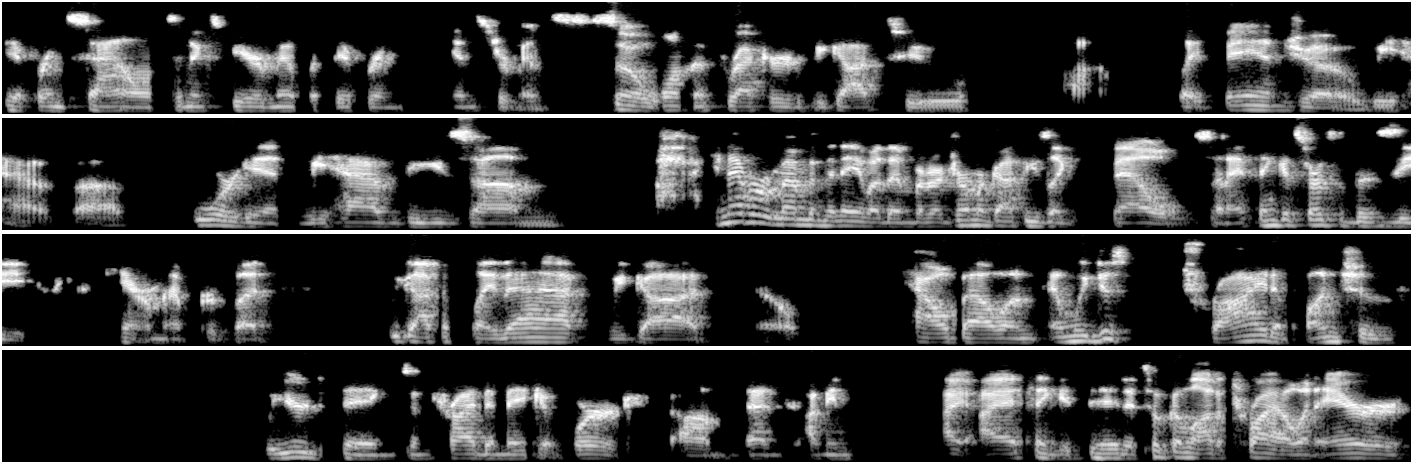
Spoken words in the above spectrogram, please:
different sounds and experiment with different instruments. So on this record, we got to uh, play banjo. We have uh, organ. We have these. Um, can never remember the name of them, but our drummer got these like bells, and I think it starts with a Z. I can't remember, but we got to play that. We got you know cowbell, and, and we just tried a bunch of weird things and tried to make it work. Um, and I mean, I, I think it did. It took a lot of trial and error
